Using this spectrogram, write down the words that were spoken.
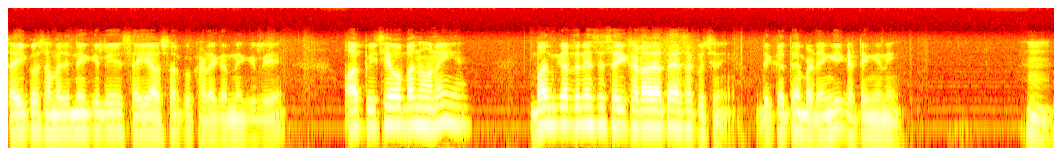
सही को समझने के लिए, सही अवसर को खड़े करने के लिए। और पीछे वो बंद होना ही है। बंद कर देने से सही खड़ा जाता है, ऐसा कुछ नहीं दिक्कतें बढ़ेंगी, घटेंगी नहीं। हम्म।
